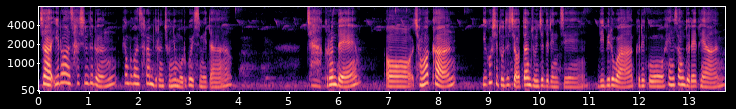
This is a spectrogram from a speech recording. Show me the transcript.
자, 이러한 사실들은 평범한 사람들은 전혀 모르고 있습니다. 자, 그런데 어, 정확한 이것이 도대체 어떤 존재들인지 리비르와 그리고 행성들에 대한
